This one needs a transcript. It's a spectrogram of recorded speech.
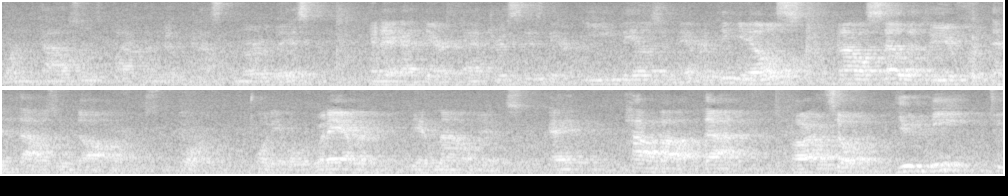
1,500 customer list and I got their addresses, their emails and everything else and I'll sell it to you for $10,000 or 20 or whatever the amount is, okay? How about that? All right, so you need to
